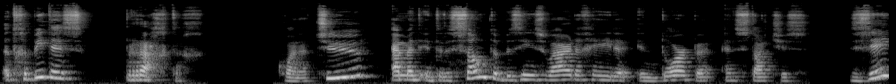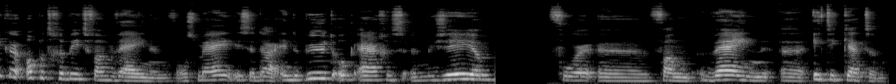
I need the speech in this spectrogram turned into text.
Het gebied is prachtig, qua natuur en met interessante bezienswaardigheden in dorpen en stadjes. Zeker op het gebied van wijnen. Volgens mij is er daar in de buurt ook ergens een museum voor, uh, van wijnetiketten.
